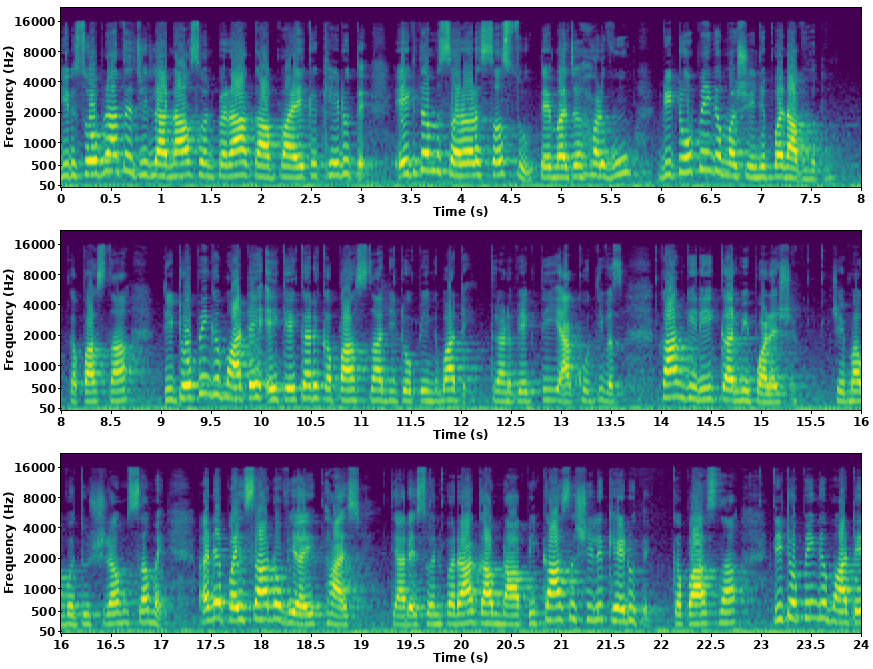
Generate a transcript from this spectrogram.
ગીર સોમનાથ જિલ્લાના સોનપરા ગામમાં એક ખેડૂતે એકદમ સરળ સસ્તું તેમજ હળવું ડિટોપિંગ મશીન બનાવ્યું હતું. કપાસના ડિટોપિંગ માટે એક એકર કપાસના ડિટોપિંગ માટે ત્રણ વ્યક્તિ આખો દિવસ કામગીરી કરવી પડે છે, જેમાં વધુ શ્રમ, સમય અને પૈસાનો વ્યય થાય છે. ત્યારે સોનપરા ગામના વિકાસશીલ ખેડૂતે કપાસના ડીટોપિંગ માટે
